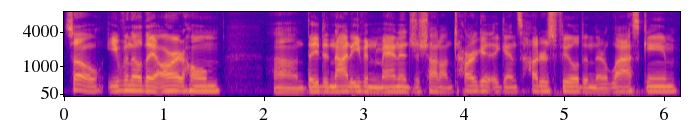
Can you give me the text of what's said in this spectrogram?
So even though they are at home, um, they did not even manage a shot on target against Huddersfield in their last game.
